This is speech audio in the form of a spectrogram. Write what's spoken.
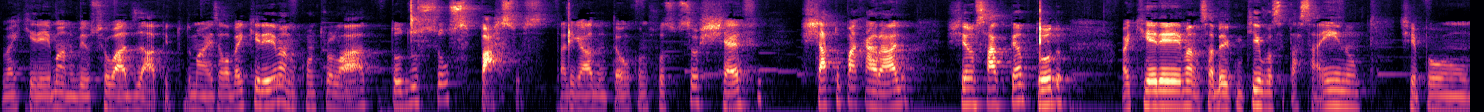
vai querer, mano, ver o seu WhatsApp e tudo mais. Ela vai querer, mano, controlar todos os seus passos tá ligado? Então, como se fosse o seu chefe, chato pra caralho, cheio o saco o tempo todo, vai querer, mano, saber com quem você tá saindo, tipo,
